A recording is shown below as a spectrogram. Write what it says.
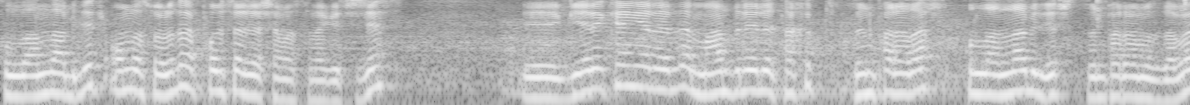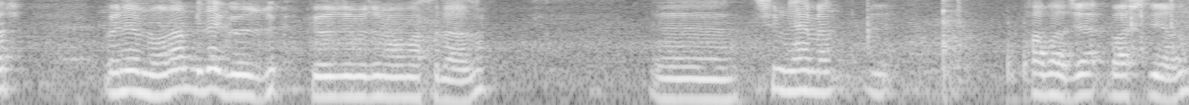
kullanılabilir. Ondan sonra da polisaj aşamasına geçeceğiz. E, gereken yerlerde mandrele takıp zımparalar kullanılabilir. Zımparamız da var. Önemli olan bir de gözlük. Gözlüğümüzün olması lazım. E, şimdi hemen kabaca başlayalım.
